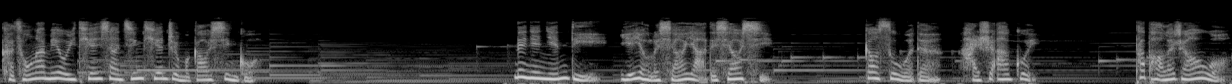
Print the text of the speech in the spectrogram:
可从来没有一天像今天这么高兴过。那年年底也有了小雅的消息，告诉我的还是阿贵。他跑来找我，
